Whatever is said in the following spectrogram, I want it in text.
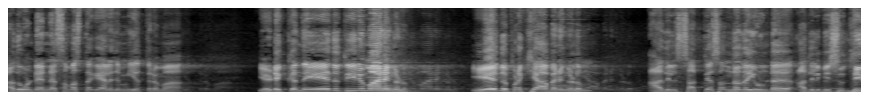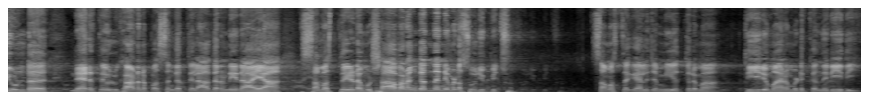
അതുകൊണ്ട് തന്നെ സമസ്ത കേരള ജമീയത്തിലുമ എടുക്കുന്ന ഏത് തീരുമാനങ്ങളും ഏത് പ്രഖ്യാപനങ്ങളും അതിൽ സത്യസന്ധതയുണ്ട് അതിൽ വിശുദ്ധിയുണ്ട്. നേരത്തെ ഉദ്ഘാടന പ്രസംഗത്തിൽ ആദരണീയരായ സമസ്തയുടെ മുഷാവറംഗം തന്നെ ഇവിടെ സൂചിപ്പിച്ചു. സമസ്ത കേരള ജമീയത്തുലമ തീരുമാനമെടുക്കുന്ന രീതി.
